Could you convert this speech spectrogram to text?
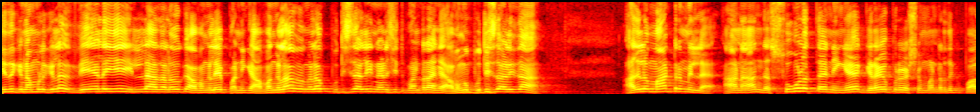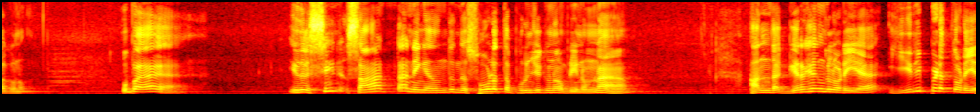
இதுக்கு நம்மளுக்கெல்லாம் வேலையே இல்லாத அளவுக்கு அவங்களே பண்ணிக்க அவங்களா அவங்களா புத்திசாலின்னு நினச்சிட்டு பண்ணுறாங்க அவங்க புத்திசாலி தான். அதில் மாற்றம் இல்லை. ஆனால் அந்த சூளத்தை நீங்கள் கிரகப்பிரவேசம் பண்ணுறதுக்கு பார்க்கணும். இப்போ இதில் சி சாட்டாக நீங்கள் வந்து இந்த சூளத்தை புரிஞ்சுக்கணும் அப்படின்னோம்னா அந்த கிரகங்களுடைய இருப்பிடத்துடைய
